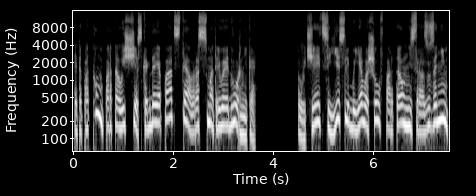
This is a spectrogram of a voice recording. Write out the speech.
Это потом портал исчез, когда я поотстал, рассматривая дворника. Получается, если бы я вошел в портал не сразу за ним,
